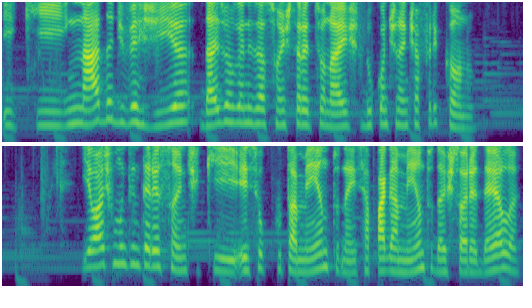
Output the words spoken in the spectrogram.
E que em nada divergia das organizações tradicionais do continente africano. E eu acho muito interessante que esse ocultamento, né, esse apagamento da história dela,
